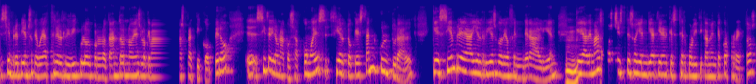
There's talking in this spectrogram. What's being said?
siempre pienso que voy a hacer el ridículo y por lo tanto no es lo que más más práctico. Pero eh, sí te diré una cosa, como es cierto que es tan cultural que siempre hay el riesgo de ofender a alguien, que además los chistes hoy en día tienen que ser políticamente correctos,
